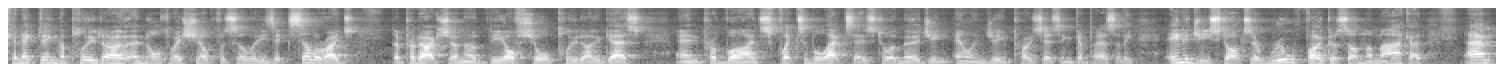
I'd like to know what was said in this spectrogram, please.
connecting the Pluto and Northwest Shelf facilities accelerates the production of the offshore Pluto gas and provides flexible access to emerging LNG processing capacity. Energy stocks are real focus on the market um,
